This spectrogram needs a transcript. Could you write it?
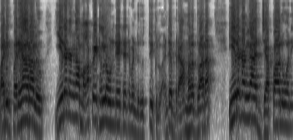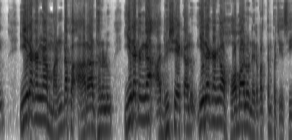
వాటికి పరిహారాలు ఈ రకంగా మాపేటలో ఉండేటటువంటి ఋత్వికులు అంటే బ్రాహ్మణ ద్వారా ఈ రకంగా జపాలు అని ఈ రకంగా మండప ఆరాధనలు ఈ రకంగా అభిషేకాలు ఈ రకంగా హోమాలు నిర్వర్తింపచేసి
